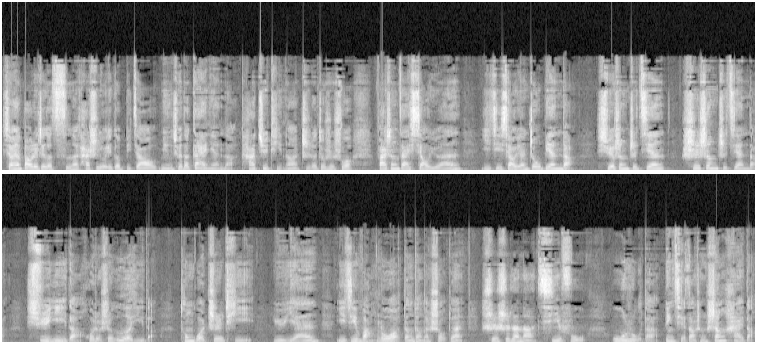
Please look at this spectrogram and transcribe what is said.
校园暴力这个词呢，它是有一个比较明确的概念的。它具体呢，指的就是说发生在校园以及校园周边的学生之间、师生之间的蓄意的或者是恶意的，通过肢体。语言以及网络等等的手段实施的呢欺负、侮辱的，并且造成伤害的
